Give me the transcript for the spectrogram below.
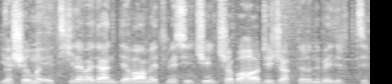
yaşamı etkilemeden devam etmesi için çaba harcayacaklarını belirtti.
